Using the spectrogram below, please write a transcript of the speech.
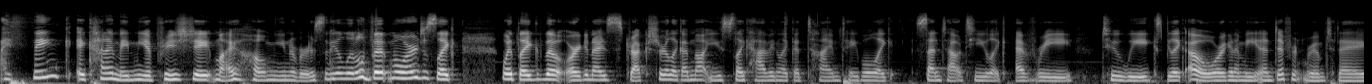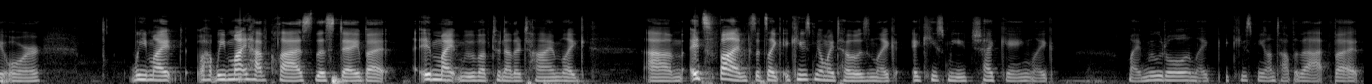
I think it kind of made me appreciate my home university a little bit more, just like with like the organized structure. Like I'm not used to like having like a timetable like sent out to you like every two weeks. Be like, oh, we're gonna meet in a different room today, or we might we might have class this day, but it might move up to another time. Like, um, it's fun because it's like it keeps me on my toes and like it keeps me checking like my Moodle and like it keeps me on top of that. But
